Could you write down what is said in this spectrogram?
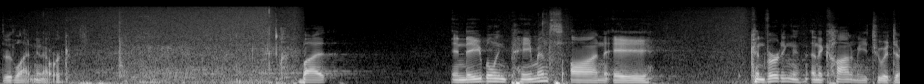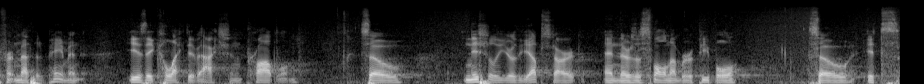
through the Lightning Network. But enabling payments on a, converting an economy to a different method of payment is a collective action problem. So initially you're the upstart and there's a small number of people, so it's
